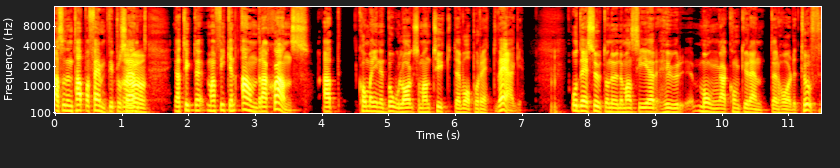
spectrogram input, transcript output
alltså den tappar 50 procent. Ja. Jag tyckte man fick en andra chans att komma in i ett bolag som man tyckte var på rätt väg. Och dessutom nu när man ser hur många konkurrenter har det tufft.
